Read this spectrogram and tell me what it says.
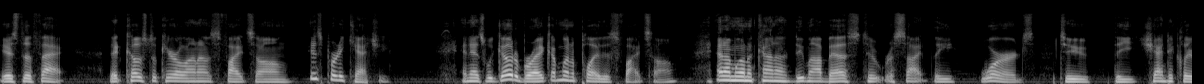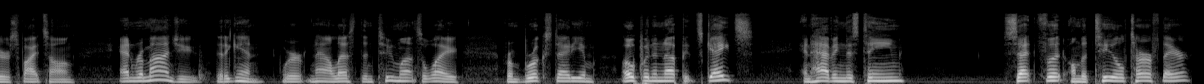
is the fact that Coastal Carolina's fight song is pretty catchy. And as we go to break, I'm going to play this fight song, and I'm going to kind of do my best to recite the words to the Chanticleers fight song and remind you that, again, we're now less than two months away from Brooks Stadium opening up its gates and having this team set foot on the teal turf there.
